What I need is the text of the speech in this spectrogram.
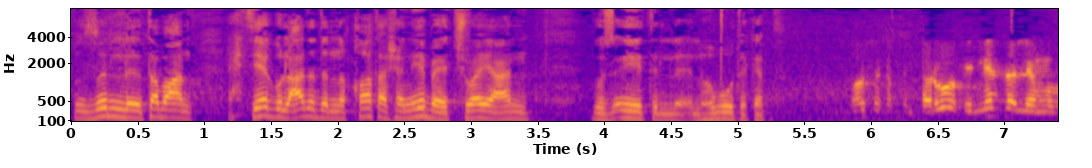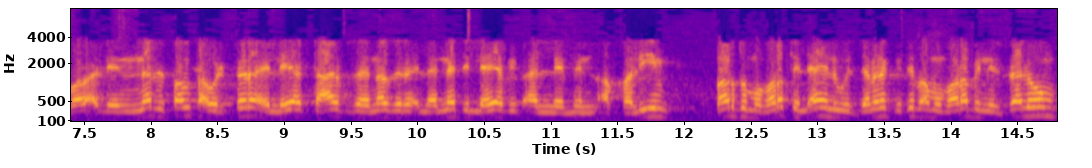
في ظل طبعا احتياجه لعدد النقاط عشان يبعد شوية عن جزئية ال- الهبوط يا كابتن. بص يا كابتن فاروق بالنسبة للمباراة للنادي طنطا أو الفرق اللي هي انت عارف زي نادي النادي اللي هي بيبقى اللي من الأقاليم برضه مباراة الأهلي والزمالك بتبقى مباراة بالنسبة لهم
